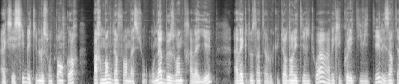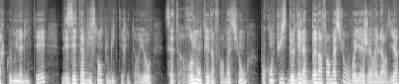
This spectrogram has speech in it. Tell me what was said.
accessibles et qui ne le sont pas encore par manque d'information. On a besoin de travailler avec nos interlocuteurs dans les territoires, avec les collectivités, les intercommunalités, les établissements publics territoriaux, cette remontée d'informations pour qu'on puisse donner la bonne information aux voyageurs et leur dire,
